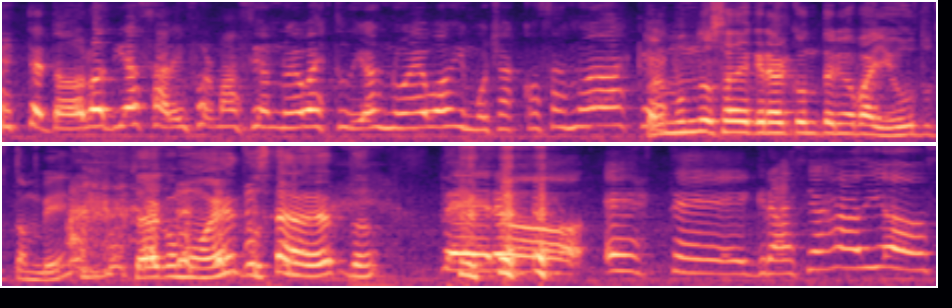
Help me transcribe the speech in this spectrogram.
Este, todos los días sale información nueva, estudios nuevos y muchas cosas nuevas que Todo el mundo sabe crear contenido para YouTube también. ¿Sabes cómo es? ¿Tú sabes de esto? pero este, gracias a Dios,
